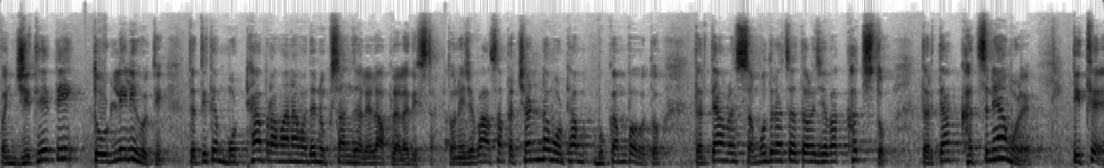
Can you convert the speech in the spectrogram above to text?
पण जिथे ती गेलेली होती तर तिथे मोठ्या प्रमाणामध्ये नुकसान झालेलं आपल्याला दिसतं. तो जेव्हा असा प्रचंड मोठा भूकंप होतो तर त्यामुळे समुद्राचा तळ जेव्हा खचतो तर त्या खचण्यामुळे तिथे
